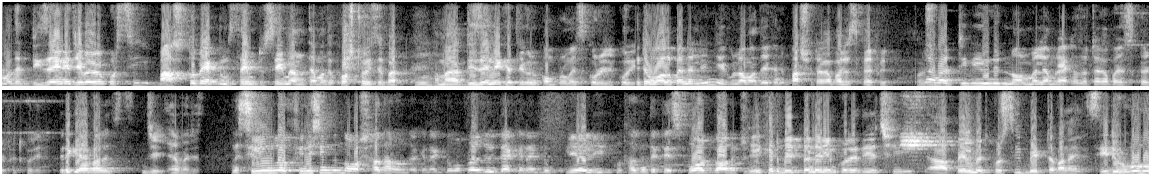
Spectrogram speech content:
আমাদের ডিজাইনে যেভাবে করছি বাস্তবে একদম সেম টু সেম আনতে আমাদের কষ্ট হয়েছে বাট আমার ডিজাইনের ক্ষেত্রে কোনো কম্প্রোমাইজ করে করি এটা ওয়াল প্যানেলিং এগুলো আমাদের এখানে পাঁচশো টাকা পার স্কোয়ার ফিট আমার টিভি ইউনিট নর্মালি আমরা এক হাজার টাকা পার স্কোয়ার ফিট করি। এটা কি অ্যাভারেজ জি অ্যাভারেজ মানে সিলিংগুলো ফিনিশিং কিন্তু অসাধারণ দেখেন একদম আপনারা যদি দেখেন একদম ক্লিয়ারলি কোথাও কিন্তু একটা স্পট বা অনেক এখানে বেড প্যানেলিং করে দিয়েছি পেলমেট করছি বেডটা বানাই দিয়েছি। হুবহু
